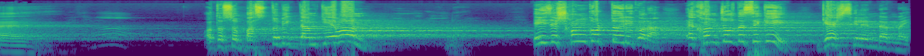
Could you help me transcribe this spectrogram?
হ্যাঁ। অথচ বাস্তবিক দাম কি এমন না। এই যে সংকট তৈরি করা এখন চলতেছে কি গ্যাস সিলিন্ডার নাই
